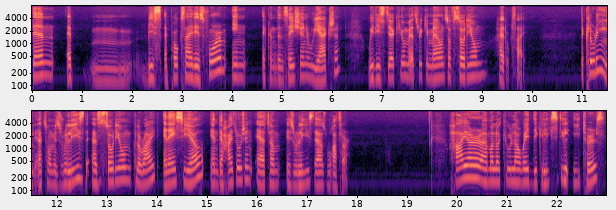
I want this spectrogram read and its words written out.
then a um, bis epoxide is formed in a condensation reaction with stoichiometric amounts of sodium hydroxide. The chlorine atom is released as sodium chloride, NaCl, and the hydrogen atom is released as water. Higher uh, molecular weight diglycidyl ethers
